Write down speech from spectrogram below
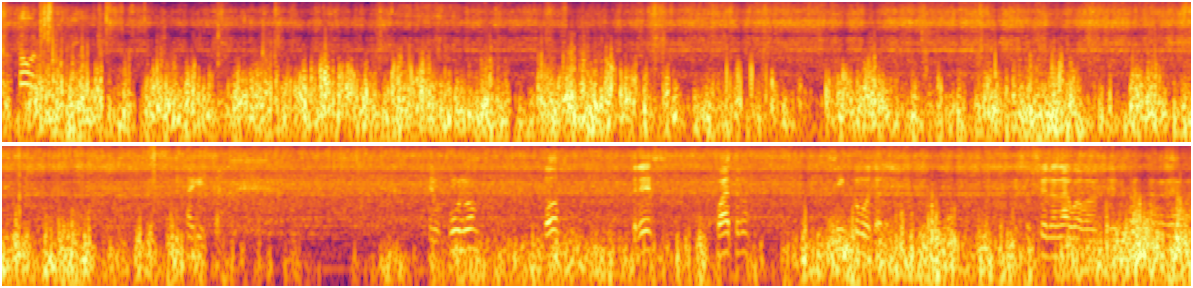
todos los días. Aquí está. 1, 2, 3, 4, 5 motores que succionan agua se agua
